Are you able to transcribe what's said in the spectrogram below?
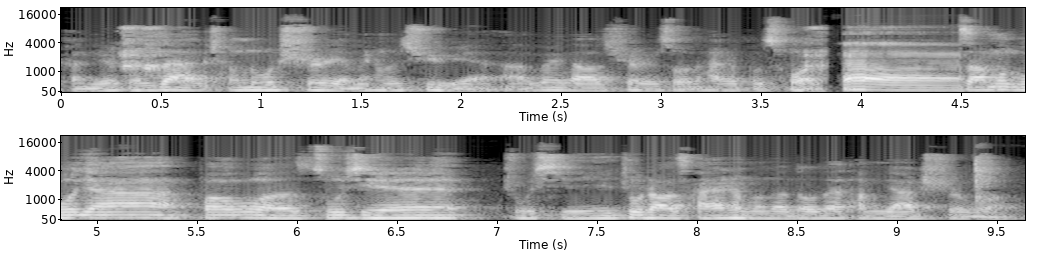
感觉跟在成都吃也没什么区别啊，味道确实做的还是不错的啊。咱们国家包括足协主席朱兆才什么的都在他们家吃过。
